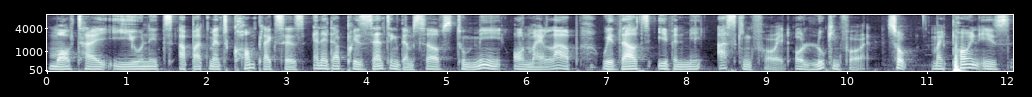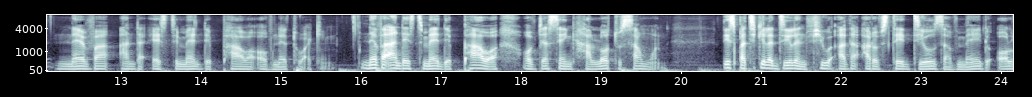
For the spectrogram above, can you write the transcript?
multi unit apartment complexes ended up presenting themselves to me on my lap without even me asking for it or looking for it. So my point is never underestimate the power of networking. Never underestimate the power of just saying hello to someone. This particular deal and few other out of state deals I've made all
